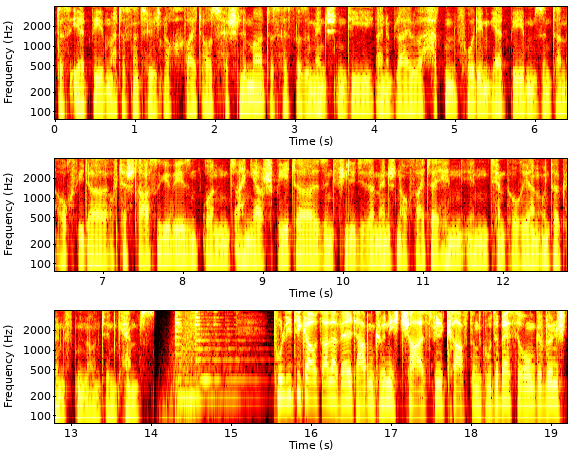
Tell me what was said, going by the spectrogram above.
Das Erdbeben hat es natürlich noch weitaus verschlimmert. Das heißt also Menschen, die eine Bleibe hatten vor dem Erdbeben, sind dann auch wieder auf der Straße gewesen. Und ein Jahr später sind viele dieser Menschen auch weiterhin in temporären Unterkünften und in Camps. Politiker aus aller Welt haben König Charles viel Kraft und gute Besserung gewünscht.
